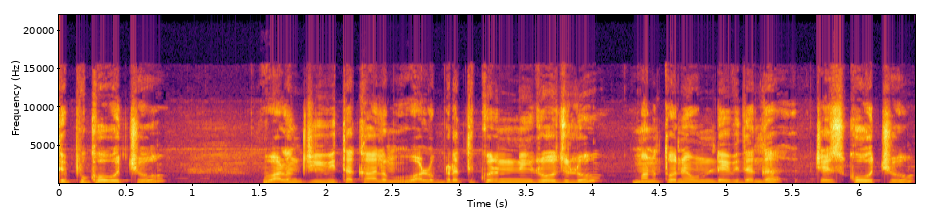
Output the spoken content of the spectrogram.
తిప్పుకోవచ్చు. వాళ్ళని జీవితకాలం వాళ్ళు బ్రతికొన్ని రోజులు మనతోనే ఉండే విధంగా చేసుకోవచ్చు.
